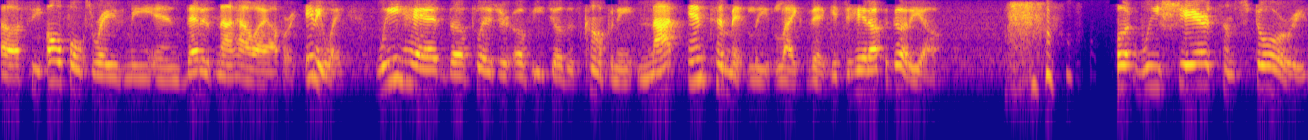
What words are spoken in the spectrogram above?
Uh, see, old folks raised me, and that is not how I operate. Anyway, we had the pleasure of each other's company, not intimately like that. Get your head out the gutter, y'all. but we shared some stories,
